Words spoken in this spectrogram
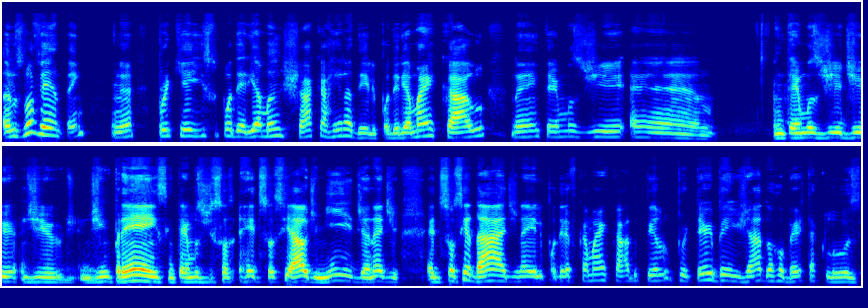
anos 90, hein? Né? Porque isso poderia manchar a carreira dele, poderia marcá-lo né, em termos de. É em termos de, de, de, de, imprensa, em termos de so, rede social, de mídia, né, de, é, de sociedade, né, ele poderia ficar marcado pelo, por ter beijado a Roberta Close.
